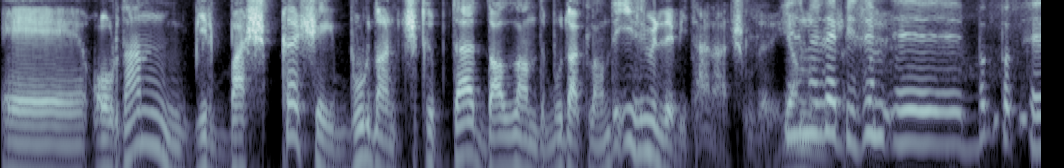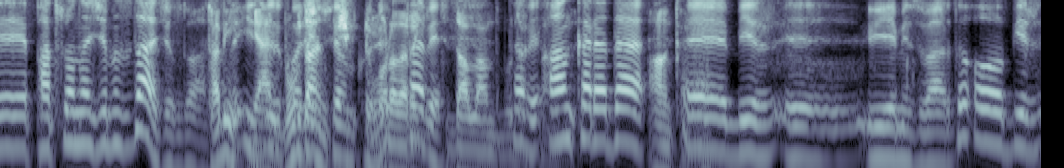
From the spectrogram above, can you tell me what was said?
eee, oradan bir başka şey buradan çıkıp da dallandı, budaklandı. İzmir'de bir tane açıldı. İzmir'de bizim e, e, patronajımızda açıldı aslında. Tabii, İzmir yani buradan çıktı, Kulübü. oralara Tabii. gitti, dallandı, Tabii budaklandı. Ankara'da Ankara. e, bir e, üyemiz vardı. O bir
